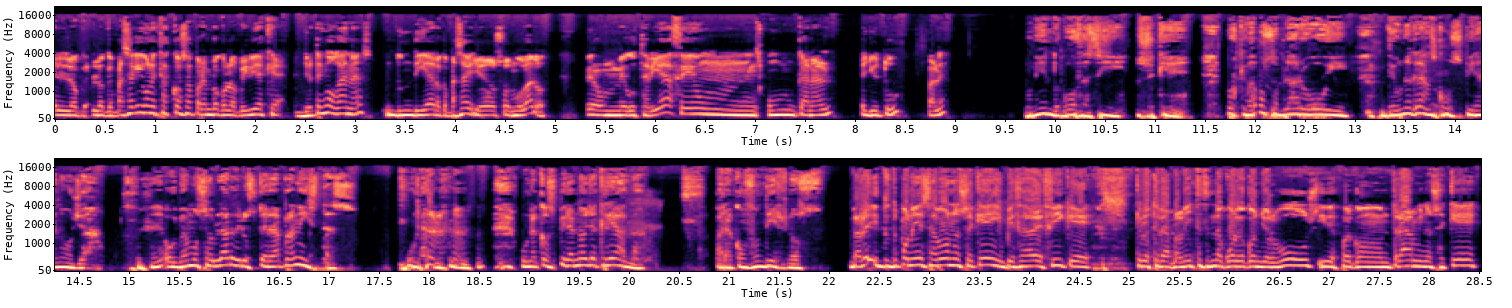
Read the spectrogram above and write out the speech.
lo, que- lo que pasa aquí con estas cosas, por ejemplo, con los vídeos, es que yo tengo ganas de un día, lo que pasa es que yo soy muy vago, pero me gustaría hacer un, un canal de YouTube, ¿vale? Poniendo voz así, no sé qué, porque vamos a hablar hoy de una gran conspiranoia. ¿eh? Hoy vamos a hablar de los terraplanistas. Una, una conspiranoia creada para confundirnos. ¿Vale? Y tú te pones esa voz, no sé qué, y empiezas a decir que, que los terraplanistas están de acuerdo con George Bush y después con Trump y no sé qué.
